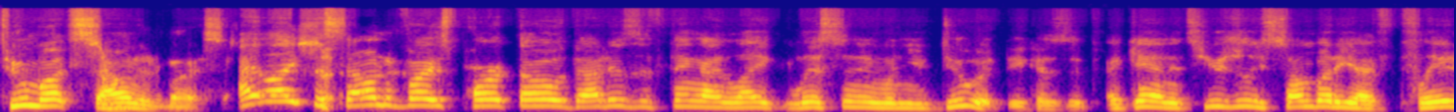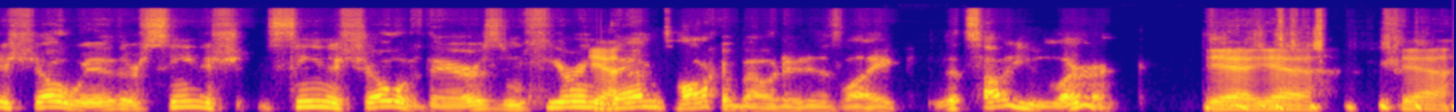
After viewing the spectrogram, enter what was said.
Too much So- sound advice. I like the sound advice part though. That is the thing I like listening when you do it because it, again, it's usually somebody I've played a show with or seen a sh- seen a show of theirs, and hearing Yeah. them talk about it is like that's how you learn. yeah, yeah, yeah.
